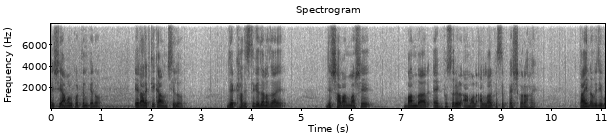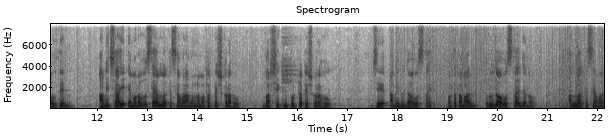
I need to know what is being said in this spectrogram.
বেশি আমল করতেন কেন? এর আরেকটি কারণ ছিল যে খাদিস থেকে জানা যায় যে সাবান মাসে বান্দার এক বছরের আমল আল্লাহর কাছে পেশ করা হয়। তাই নবীজি বলতেন, আমি চাই এমন অবস্থায় আল্লাহর কাছে আমার আমল নামাটা পেশ করা হোক, বার্ষিক রিপোর্টটা পেশ করা হোক যে আমি রোজা অবস্থায়, অর্থাৎ আমার রোজা অবস্থায় যেন আল্লাহর কাছে আমার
